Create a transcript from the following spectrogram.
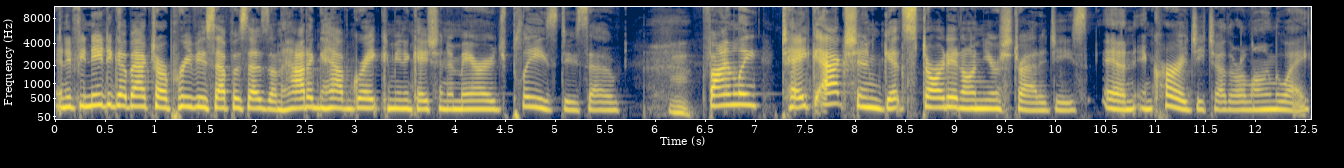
And if you need to go back to our previous episodes on how to have great communication in marriage, please do so. Mm. Finally, take action, get started on your strategies, and encourage each other along the way.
